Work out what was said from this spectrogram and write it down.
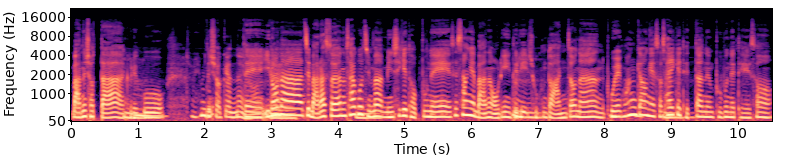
많으셨다. 그리고 음. 좀 힘드셨겠네요. 네, 네. 일어나지 말았어야 하는 사고지만 음. 민식이 덕분에 세상에 많은 어린이들이 음. 조금 더 안전한 보행 환경에서 살게 음. 됐다는 부분에 대해서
